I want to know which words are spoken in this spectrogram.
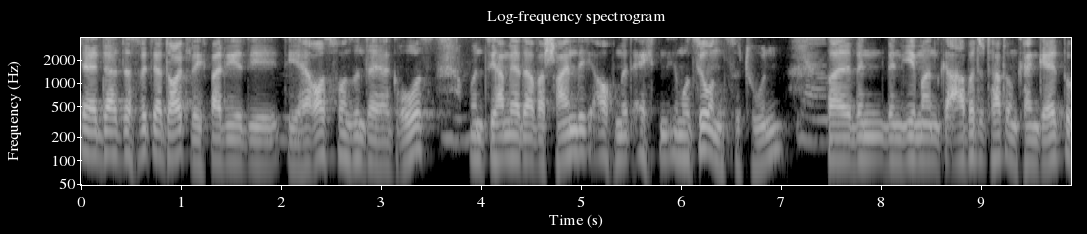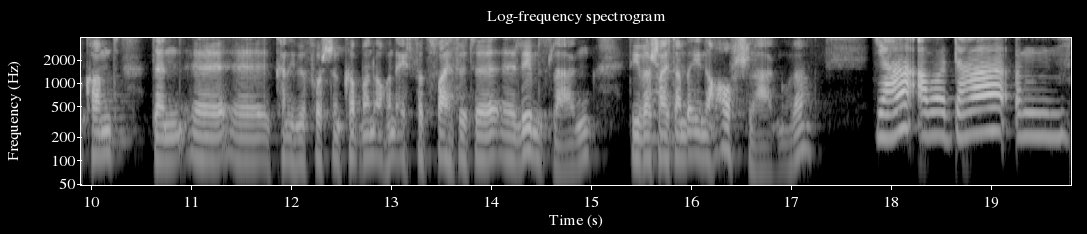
äh, da, das wird ja deutlich, weil die, die, die Herausforderungen sind da ja groß mhm. und Sie haben ja da wahrscheinlich auch mit echten Emotionen zu tun. Ja. Weil wenn, wenn jemand gearbeitet hat und kein Geld bekommt, mhm. dann äh, äh, kann ich mir vorstellen, kommt man auch in echt verzweifelte äh, Lebenslagen, die wahrscheinlich ja. dann bei Ihnen auch aufschlagen, oder? Ja, aber da... Ähm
